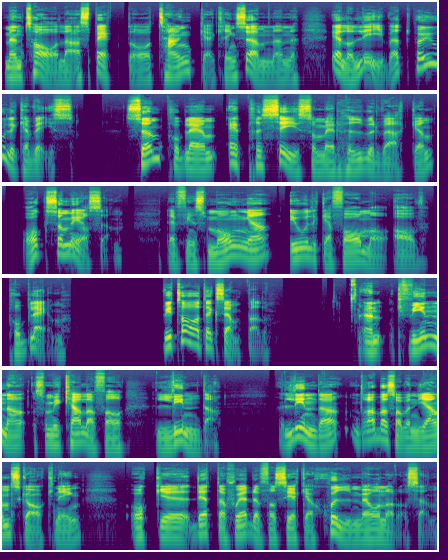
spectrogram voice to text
mentala aspekter och tankar kring sömnen eller livet på olika vis. Sömnproblem är precis som med huvudvärken och som yrseln. Det finns många olika former av problem. Vi tar ett exempel. En kvinna som vi kallar för Linda. Linda drabbas av en hjärnskakning och eh, detta skedde för cirka sju månader sedan.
